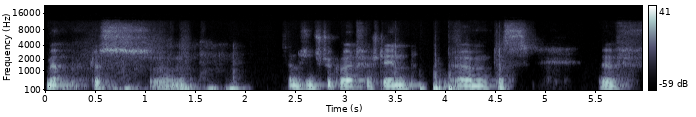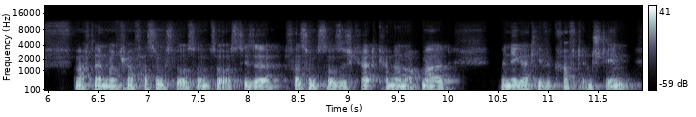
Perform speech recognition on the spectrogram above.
Ja, das ähm, kann ich ein Stück weit verstehen. Ähm, das äh, macht einen manchmal fassungslos und so aus dieser Fassungslosigkeit kann dann auch mal eine negative Kraft entstehen.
